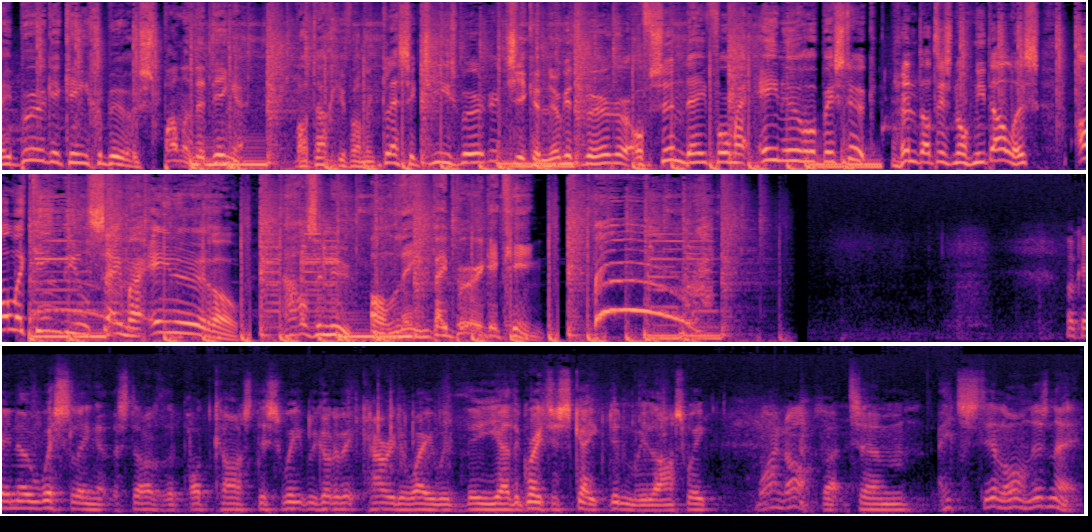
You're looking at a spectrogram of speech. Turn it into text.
Bij Burger King gebeuren spannende dingen. Wat dacht je van een classic cheeseburger, chicken nugget burger of sundae voor maar 1 euro per stuk? En dat is nog niet alles. Alle King deals zijn maar 1 euro. Haal ze nu alleen bij Burger King. Okay, no whistling at the start of the podcast this week. We got a bit carried away with the uh, the Great Escape, didn't we, last week? Why not? But um, it's still on, isn't it?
